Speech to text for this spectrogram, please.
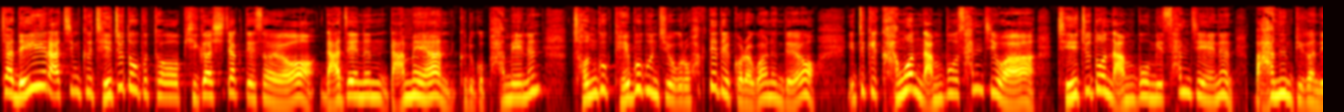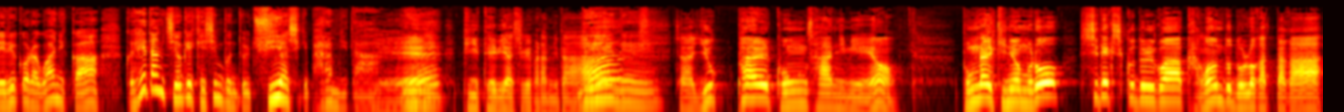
자 내일 아침 그 제주도부터 비가 시작돼서요. 낮에는 남해안 그리고 밤에는 전국 대부분 지역으로 확대될 거라고 하는데요. 이 특히 강원 남부 산지와 제주도 남부 및 산지에는 많은 비가 내릴 거라고 하니까 그 해당 지역에 계신 분들 주의하시기 바랍니다. 예, 비 대비하시길 바랍니다. 네 네. 자, 6804님이에요. 복날 기념으로 시댁 식구들과 강원도 놀러 갔다가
